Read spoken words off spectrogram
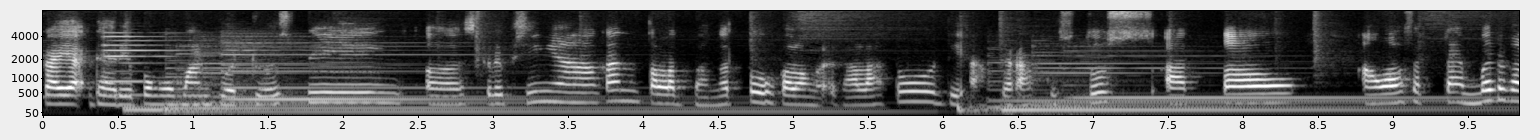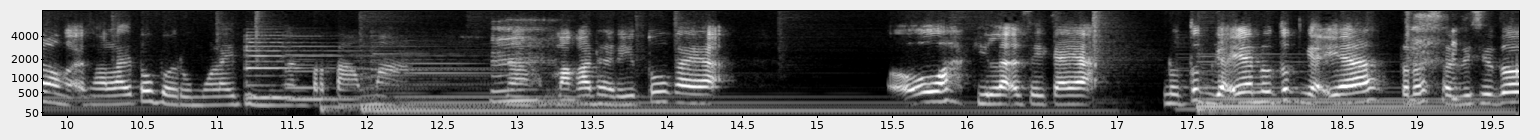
kayak dari pengumuman buat ghosting, uh, skripsinya kan telat banget tuh kalau nggak salah tuh di akhir Agustus atau awal September kalau nggak salah itu baru mulai bimbingan pertama. Nah hmm. maka dari itu kayak wah gila sih kayak nutut gak ya nutut gak ya terus habis itu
